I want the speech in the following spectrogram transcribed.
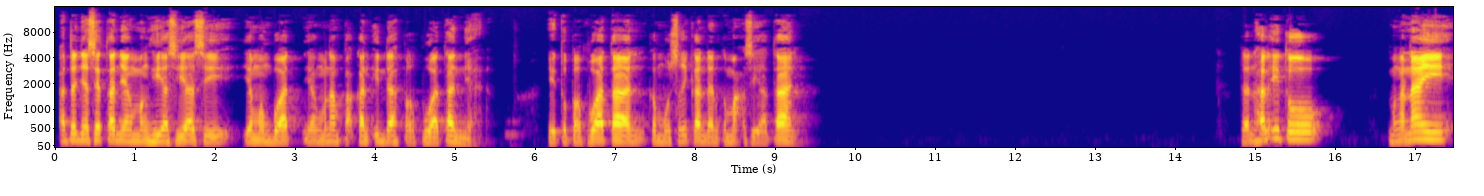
adanya setan yang menghias-hiasi yang membuat yang menampakkan indah perbuatannya yaitu perbuatan kemusyrikan dan kemaksiatan dan hal itu mengenai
